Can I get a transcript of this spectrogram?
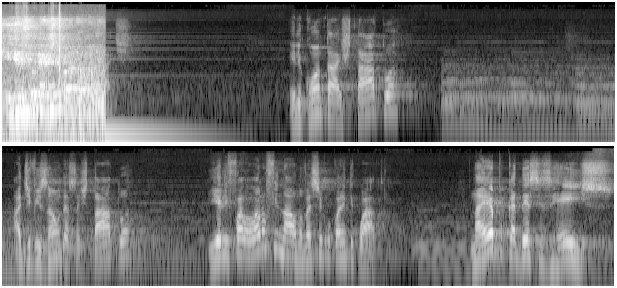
que resume a história da humanidade. Ele conta a estátua, a divisão dessa estátua, e ele fala lá no final, no versículo 44. Na época desses reis,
